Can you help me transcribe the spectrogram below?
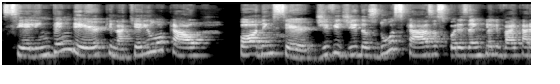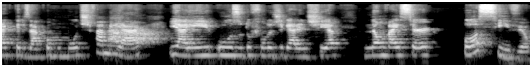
Se ele entender que naquele local podem ser divididas duas casas, por exemplo, ele vai caracterizar como multifamiliar e aí o uso do fundo de garantia não vai ser possível,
